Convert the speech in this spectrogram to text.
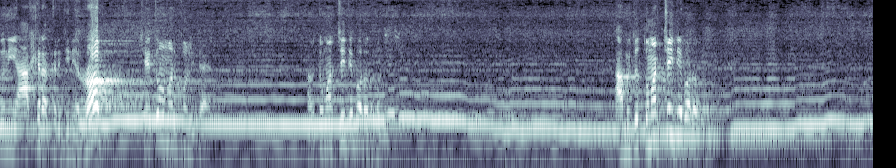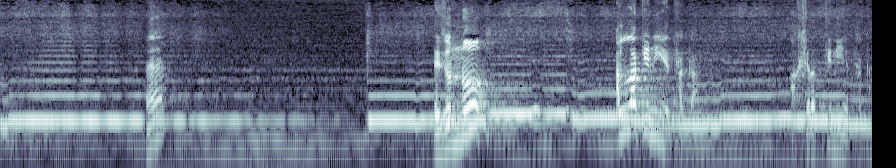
দুনিয়া আখেরাতের যিনি রব, সে তো আমার কলিজায়। আমি তোমার চাইতে বড় ধনী। আমি তো তোমার চাইতে বড় হ্যাঁ? এই জন্য আল্লাহকে নিয়ে থাকা, আখেরাতকে নিয়ে থাকা।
